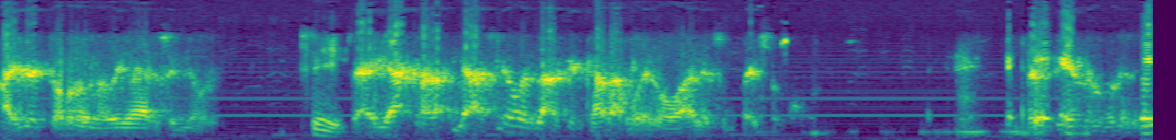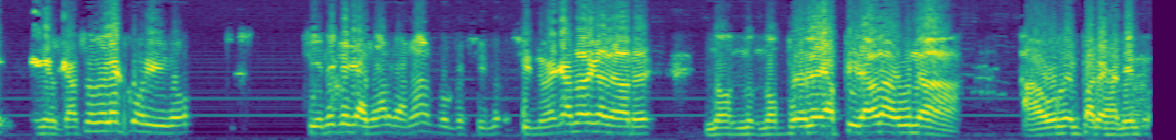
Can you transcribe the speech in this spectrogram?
Hay de todo en la vida del Señor. Sí. O sea, ya, cada- ya ha sido verdad que cada juego vale su peso. ¿Usted entiende lo que le digo? En, el caso del escogido, tiene que ganar, ganar, porque si no, si no es ganar, ganar, no, no, no puede aspirar a una a un emparejamiento.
